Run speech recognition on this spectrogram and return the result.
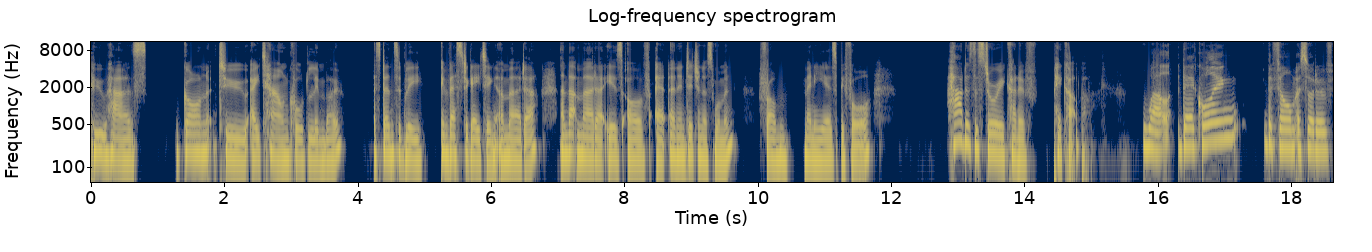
who has gone to a town called Limbo, ostensibly investigating a murder. And that murder is of a, an Indigenous woman from many years before. How does the story kind of pick up? Well, they're calling the film a sort of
